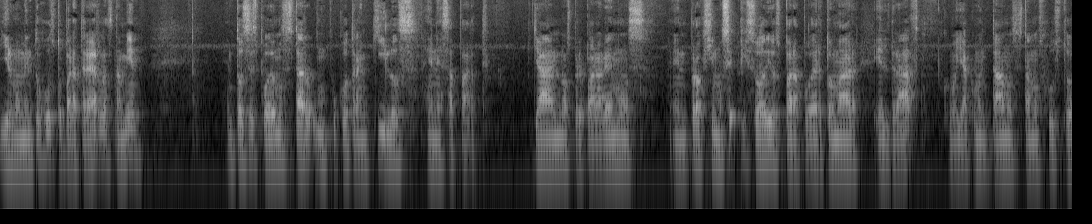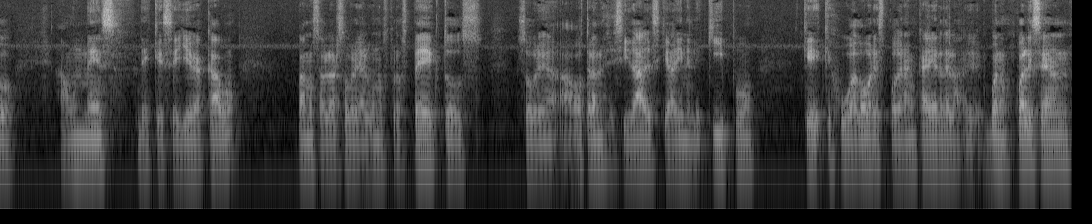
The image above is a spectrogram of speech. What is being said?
y el momento justo para traerlas también. Entonces podemos estar un poco tranquilos en esa parte. Ya nos prepararemos en próximos episodios para poder tomar el draft. Como ya comentamos, estamos justo a un mes de que se lleve a cabo. Vamos a hablar sobre algunos prospectos, sobre otras necesidades que hay en el equipo, qué, qué jugadores podrán caer de la... Eh, bueno, cuáles sean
